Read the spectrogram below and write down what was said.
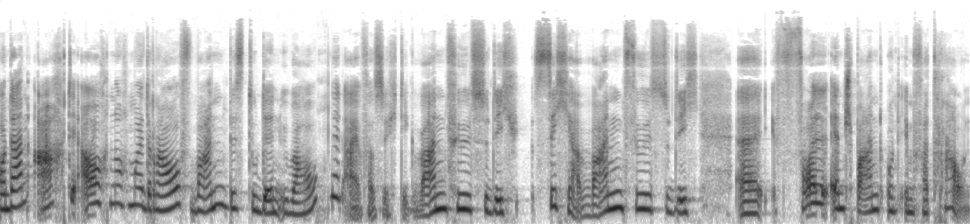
Und dann achte auch nochmal drauf, wann bist du denn überhaupt nicht eifersüchtig? Wann fühlst du dich sicher? Wann fühlst du dich äh, voll entspannt und im Vertrauen?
